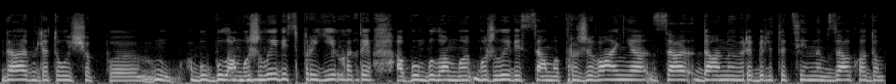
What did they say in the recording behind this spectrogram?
да, для того, щоб е, ну, або була можливість приїхати, або була можливість саме проживання за даним реабілітаційним закладом,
